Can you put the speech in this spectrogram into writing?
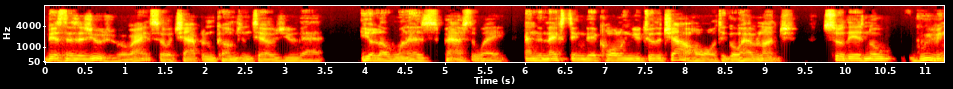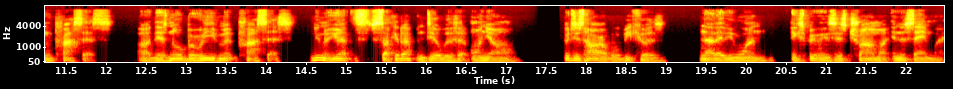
business as usual, right? So a chaplain comes and tells you that your loved one has passed away. And the next thing they're calling you to the chow hall to go have lunch. So there's no grieving process. Uh, there's no bereavement process. You know, you have to suck it up and deal with it on your own, which is horrible because not everyone experiences trauma in the same way.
